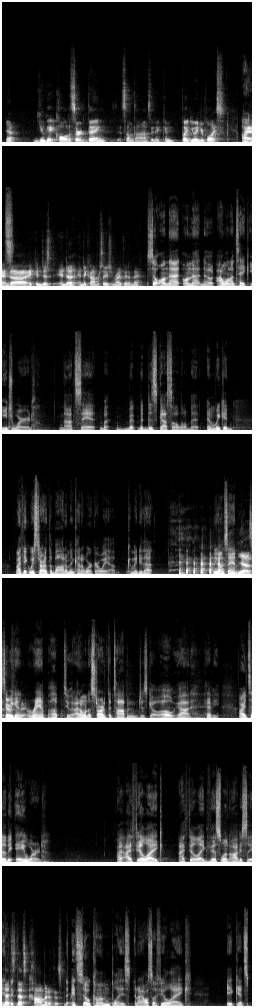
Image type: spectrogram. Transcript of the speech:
yeah, you get called a certain thing sometimes and it can put you in your place. All right. And uh, it can just end a, end a conversation right then and there. So on that on that note, I want to take each word, not say it, but, but but discuss it a little bit, and we could. I think we start at the bottom and kind of work our way up. Can we do that? You know what I'm saying? Yeah, let's so go we can ramp up to it. I don't want to start at the top and just go, oh God, heavy. All right, so the A word. I, I feel like I feel like this one obviously That's the- that's common at this point. it's so commonplace and i also feel like it gets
